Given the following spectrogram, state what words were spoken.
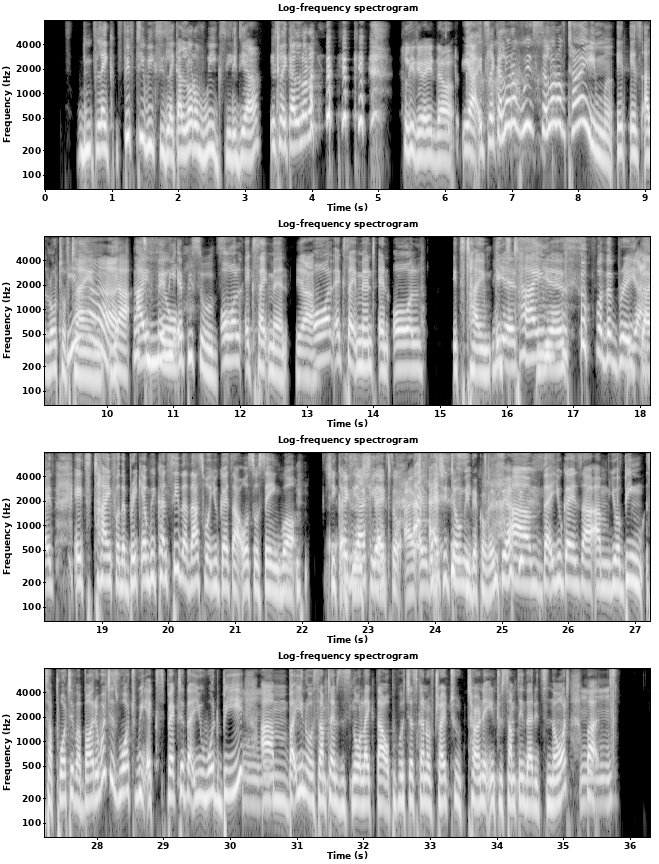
Like 50 weeks is like a lot of weeks, Lydia. It's like a lot of Lydia right now. Yeah, it's like a lot of weeks, a lot of time. It is a lot of time. Yeah, Yeah. That's I many feel episodes. all excitement. yeah. all excitement and all it's time. Yes, it's time yes. for the break, Yeah. guys. It's time for the break. And we can see that that's what you guys are also saying. Well, she can see it, she exactly. So I, I She told me. the comments. Yeah. um, that you guys are um you're being supportive about it, which is what we expected that you would be. Mm. Um, but you know, sometimes it's not like that, or people just kind of try to turn it into something that it's not. But Mm.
